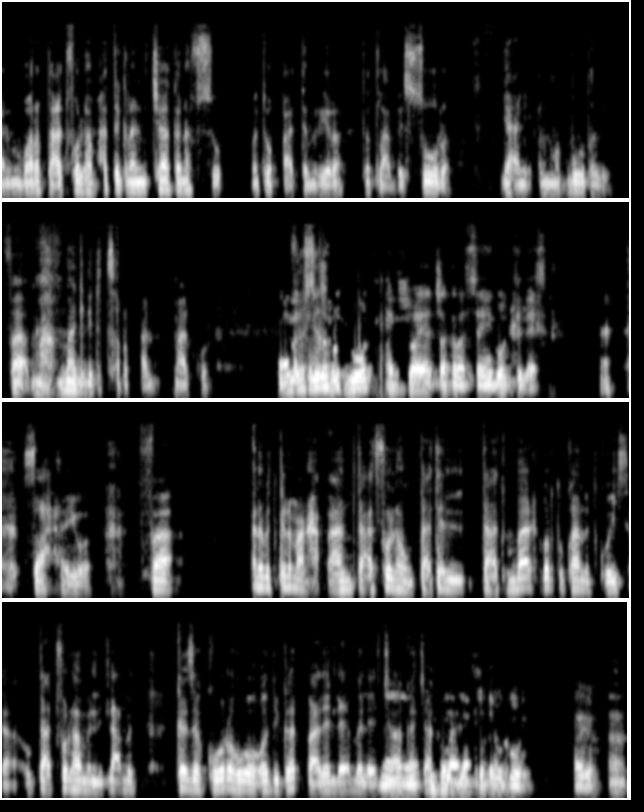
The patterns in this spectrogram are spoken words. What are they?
المباراة بتاعت فولهام. حتى جرانيت شاكا نفسه ما توقع التمريرة تطلع بالصورة يعني المضبوطة دي. فما ما قدر يتصرف مع الكورة. عمل finish مضحك شوية شاكا بس يعني جول في الآخر صح أيوه. ف أنا بتكلم عن عن بتاعت فولهام بتاعت ال... بتاعت امبارح برضه كانت كويسة. وبتاعت فولهام اللي اتلعبت كذا كورة هو أوديجارد بعدين لعبها لتشاكا تشاكا الجول. أيوه. آه.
